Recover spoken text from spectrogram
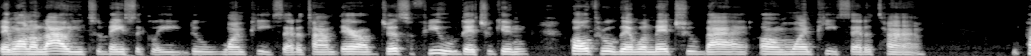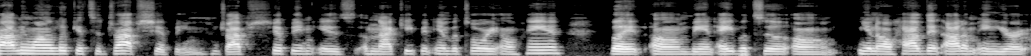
They won't allow you to basically do one piece at a time. There are just a few that you can go through that will let you buy um, one piece at a time. You probably want to look into drop shipping. Drop shipping is not keeping inventory on hand but um, being able to um, you know have that item in your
